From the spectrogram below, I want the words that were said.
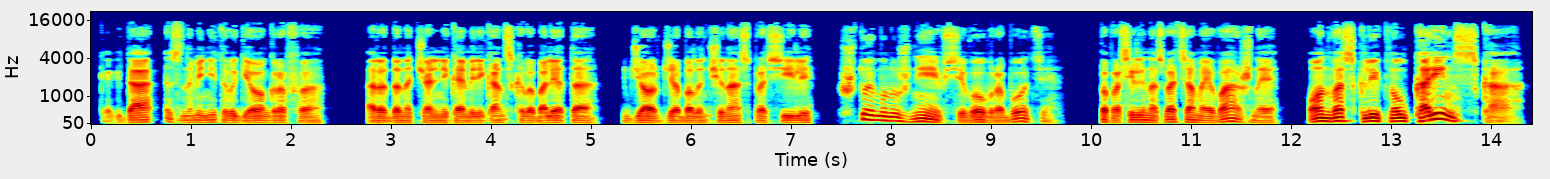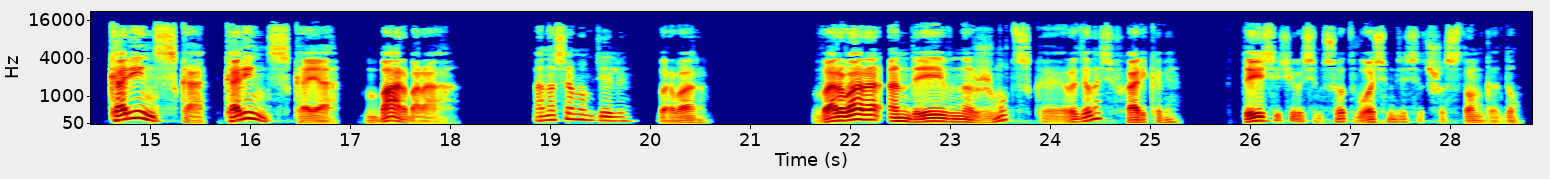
Когда знаменитого географа, родоначальника американского балета Джорджа Баланчина спросили, что ему нужнее всего в работе, попросили назвать самое важное, он воскликнул «Каринска! Каринска! Каринская! Барбара!» А на самом деле Варвара. Варвара Андреевна Жмутская родилась в Харькове в 1886 году.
